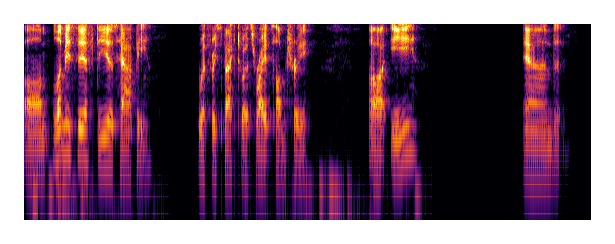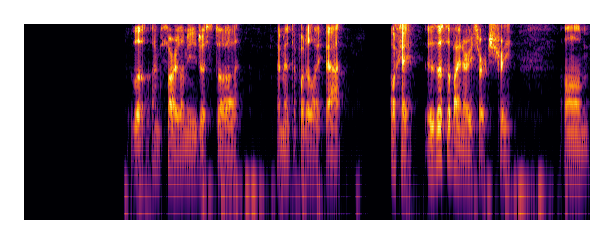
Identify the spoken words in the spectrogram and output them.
Um, let me see if D is happy with respect to its right subtree. Uh, E and I'm sorry, let me just, uh, I meant to put it like that. Okay, is this a binary search tree? Um,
